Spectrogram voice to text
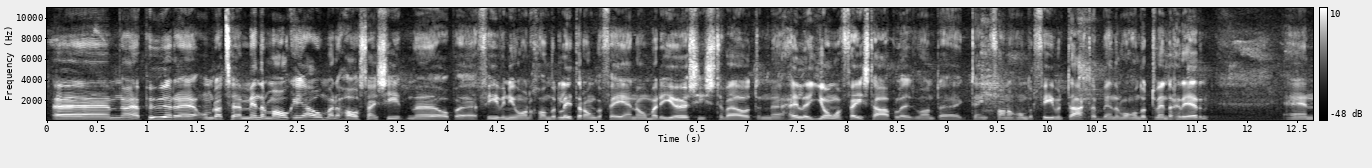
Uh, nou ja, puur uh, omdat ze minder mogen jou, maar de Holstein ziet uh, op uh, 400 liter ongeveer en met de jerseys, terwijl het een hele jonge veestapel is. Want ik denk van 184 ben er wel 120 reden. En,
